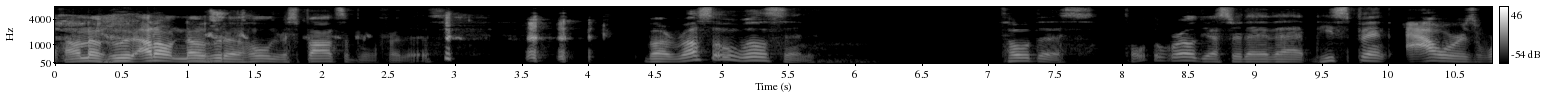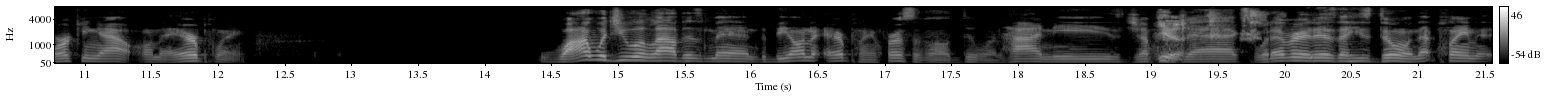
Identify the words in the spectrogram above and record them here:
I don't know who I don't know who to hold responsible for this. But Russell Wilson told us, told the world yesterday that he spent hours working out on the airplane. Why would you allow this man to be on the airplane? First of all, doing high knees, jumping Yeah. jacks, whatever it is that he's doing, that plane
